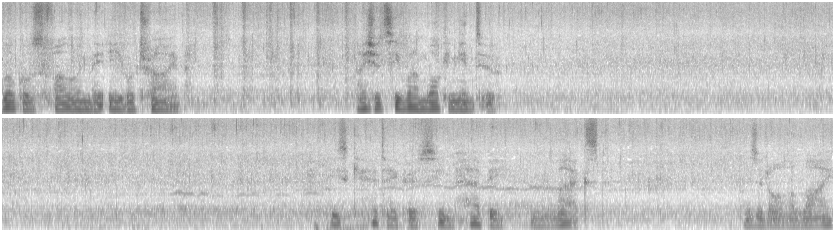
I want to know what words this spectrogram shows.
Locals following the Eagle tribe. I should see what I'm walking into. These caretakers seem happy and relaxed. Is it all a lie?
